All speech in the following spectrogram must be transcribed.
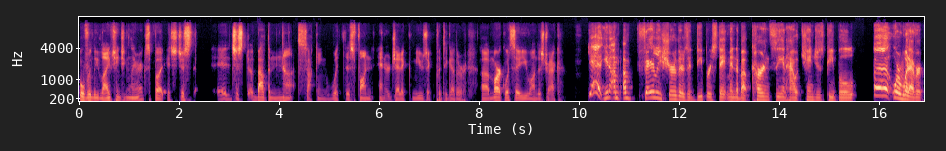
overly life changing lyrics, but it's just it's just about them not sucking with this fun, energetic music put together. Uh, Mark, what say you on this track? Yeah, you know, I'm I'm fairly sure there's a deeper statement about currency and how it changes people uh, or whatever.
